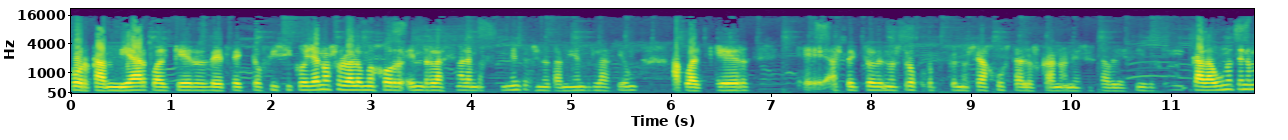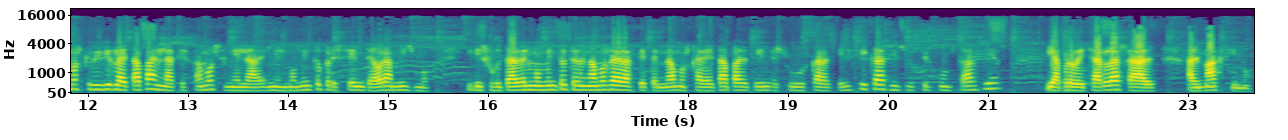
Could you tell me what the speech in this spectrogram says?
por cambiar cualquier defecto físico, ya no solo a lo mejor en relación al envejecimiento, sino también en relación a cualquier eh, aspecto de nuestro cuerpo que no se ajuste a los cánones establecidos. Cada uno tenemos que vivir la etapa en la que estamos en el, en el momento presente, ahora mismo, y disfrutar del momento tengamos la edad que tengamos. Cada etapa tiene sus características y sus circunstancias y aprovecharlas al, al máximo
